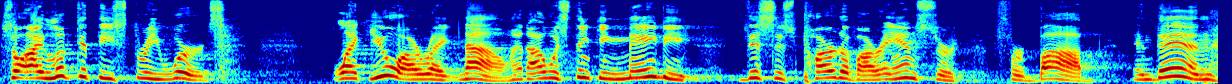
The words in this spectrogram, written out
So I looked at these three words like you are right now, and I was thinking maybe this is part of our answer for Bob. And then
